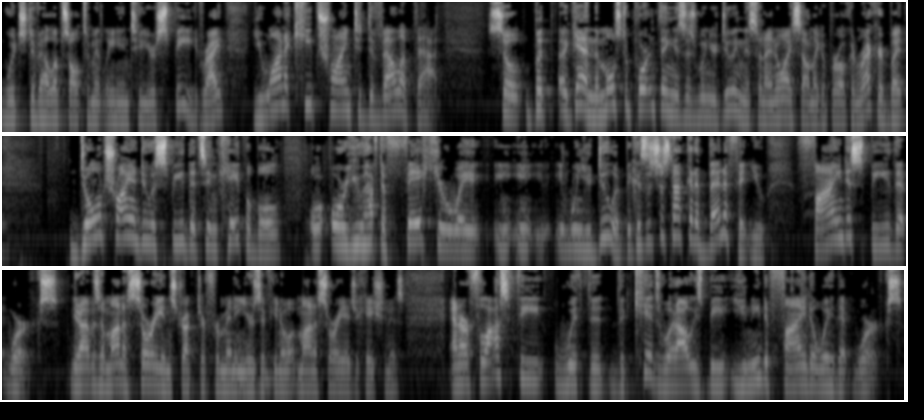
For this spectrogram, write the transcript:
which develops ultimately into your speed, right? You want to keep trying to develop that. So, but again, the most important thing is is when you're doing this, and I know I sound like a broken record, but don't try and do a speed that's incapable or, or you have to fake your way when you do it because it's just not going to benefit you. Find a speed that works. You know, I was a Montessori instructor for many years, if you know what Montessori education is. And our philosophy with the, the kids would always be you need to find a way that works,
